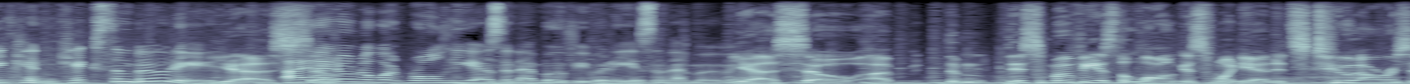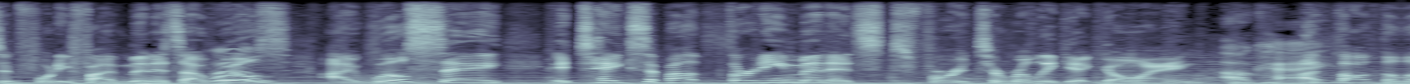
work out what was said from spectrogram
He can kick some booty. Yeah, I, so- I don't know what role he has in that movie, but he is in that movie. Yeah, so uh, the, this movie is the longest one yet. It's two hours and forty five minutes. I will, I will say, it takes about thirty minutes for it to really get going. Okay. I thought the,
